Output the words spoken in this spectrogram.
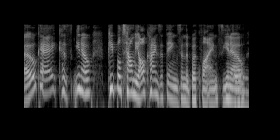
okay, because, you know, people tell me all kinds of things in the book lines, you know. Oh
